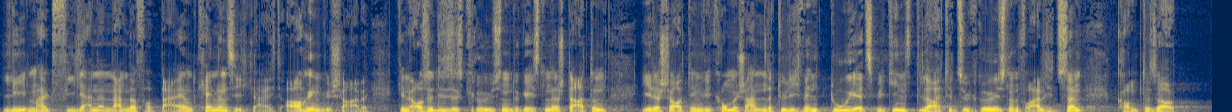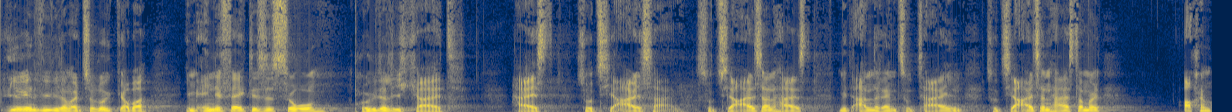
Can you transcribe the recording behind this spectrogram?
leben halt viele aneinander vorbei und kennen sich gar nicht. Auch irgendwie schade. Genauso dieses Grüßen. Du gehst in der Stadt und jeder schaut irgendwie komisch an. Natürlich, wenn du jetzt beginnst, die Leute zu grüßen und freundlich zu sein, kommt das auch irgendwie wieder mal zurück. Aber im Endeffekt ist es so, Brüderlichkeit heißt, sozial sein. Sozial sein heißt, mit anderen zu teilen. Sozial sein heißt einmal, auch ein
